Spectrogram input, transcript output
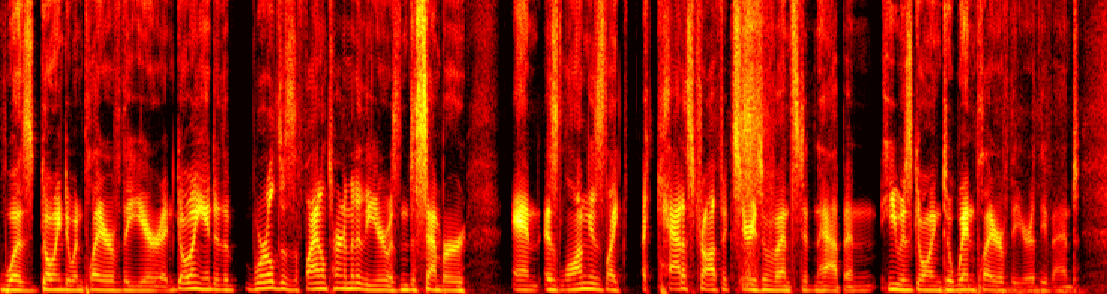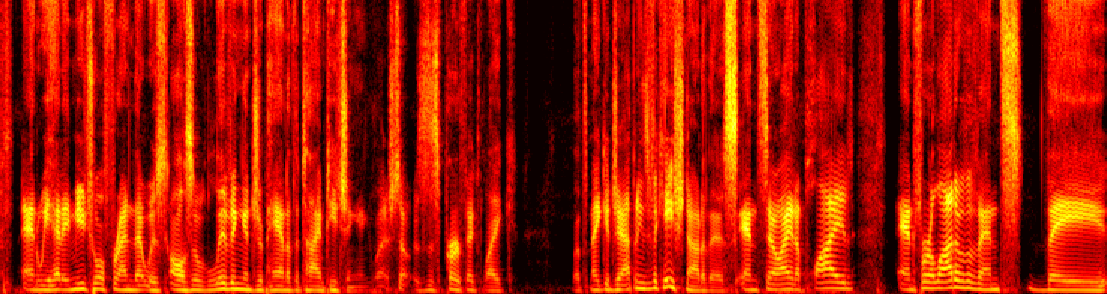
was going to win Player of the Year. And going into the Worlds as the final tournament of the year was in December. And as long as like a catastrophic series of events didn't happen, he was going to win player of the year at the event. And we had a mutual friend that was also living in Japan at the time teaching English. So it was this perfect like let's make a Japanese vacation out of this. And so I had applied, and for a lot of events, they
